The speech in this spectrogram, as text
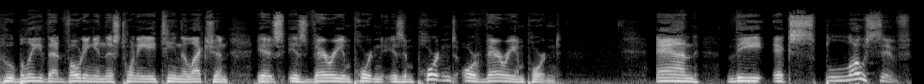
who believe that voting in this 2018 election is is very important, is important or very important, and the explosive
